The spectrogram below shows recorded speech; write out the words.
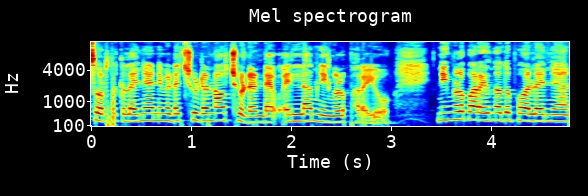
സുഹൃത്തുക്കളെ ഞാൻ ഇവിടെ ചുടണോ ചുടണ്ടേ? എല്ലാം നിങ്ങൾ പറയൂ. നിങ്ങൾ പറയുന്നത് പോലെ ഞാൻ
